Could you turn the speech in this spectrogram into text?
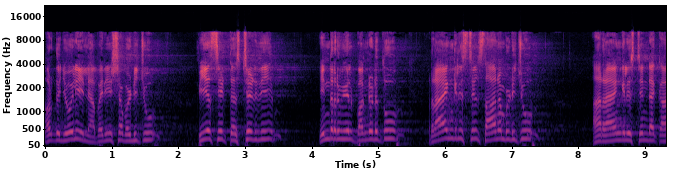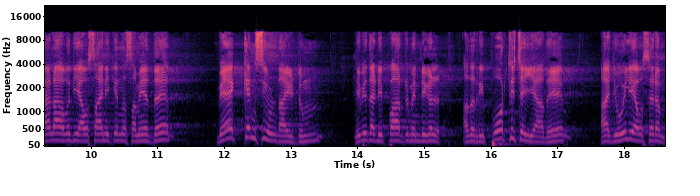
അവർക്ക് ജോലിയില്ല. പരീക്ഷ പഠിച്ചു പി എസ് സി ടെസ്റ്റ് എഴുതി ഇന്റർവ്യൂവിൽ പങ്കെടുത്തു റാങ്ക് ലിസ്റ്റിൽ സ്ഥാനം പിടിച്ചു. ആ റാങ്ക് ലിസ്റ്റിന്റെ കാലാവധി അവസാനിക്കുന്ന സമയത്ത് വേക്കൻസി ഉണ്ടായിട്ടും വിവിധ ഡിപ്പാർട്ട്മെന്റുകൾ അത് റിപ്പോർട്ട് ചെയ്യാതെ ആ ജോലി അവസരം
